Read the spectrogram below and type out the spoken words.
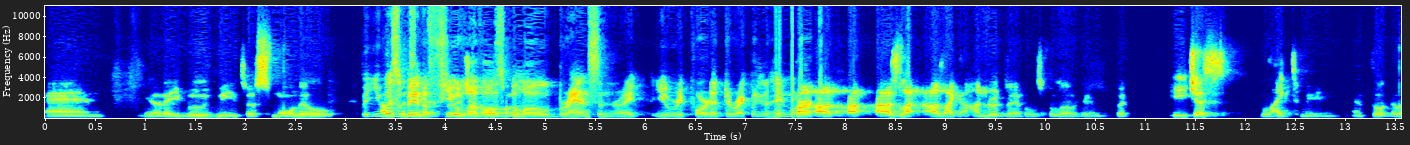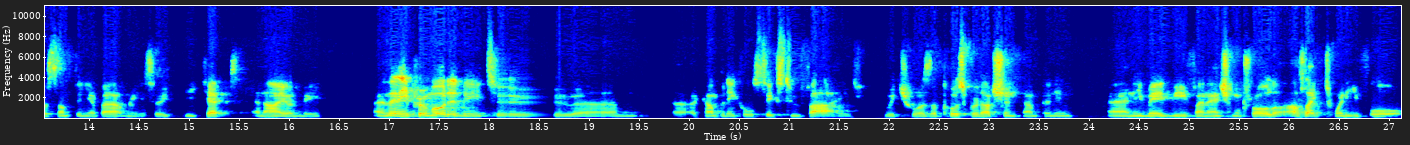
and you know they moved me into a small little But you must have been a few levels below Branson, right? You reported directly to him, or I, I, I was like I was like a hundred levels below him, but he just liked me and thought there was something about me, so he, he kept an eye on me, and then he promoted me to um, a company called Six Two Five, which was a post production company, and he made me financial controller. I was like 24,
